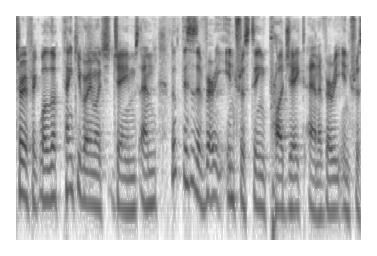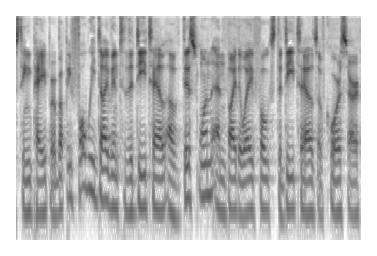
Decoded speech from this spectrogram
Terrific. Well, look, thank you very much, James. And look, this is a very interesting project and a very interesting paper. But before we dive into the detail of this one, and by the way, folks, the details, of course, are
